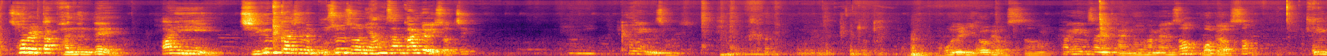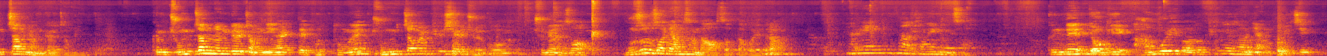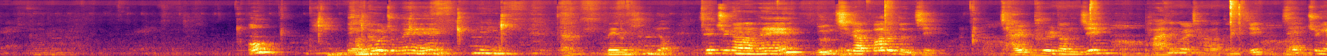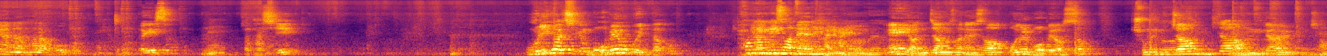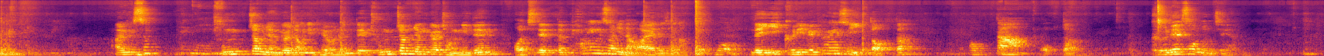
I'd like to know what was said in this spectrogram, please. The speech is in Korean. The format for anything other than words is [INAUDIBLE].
선을 딱 봤는데 아니 지금까지는 무슨 선이 항상 깔려 있었지? 평행선. 오늘 이거 배웠어. 평행선을 닮음하면서 뭐 배웠어? 중점 연결 정리. 그럼 중점 연결 정리할 때 보통은 중점을 표시해 주고 주면서 무슨 선이 항상 나왔었다고 얘들아? 평행선. 평행선. 근데 여기 아무리 봐도 평행선이 안 보이지? 어? 반응을 좀 해. 네. 매우 힘력. 셋 중에 하나는 해. 눈치가 빠르든지 잘 풀든지 반응을 잘하든지 셋 중에 하나는 하라고. 네. 알겠어? 네. 자 다시 우리가 지금 뭐 배우고 있다고? 평행선의 닮음의 연장선에서 오늘 뭐 배웠어? 중점 연결 정리 알겠어? 네. 중점 연결 정리 배우는데 중점 연결 정리든 어찌됐든 평행선이 나와야 되잖아 뭐 근데 이 그림에 평행선이 있다 없다? 없다. 없다 그래서 문제야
